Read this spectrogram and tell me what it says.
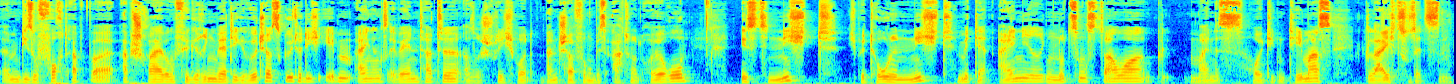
Ähm, die Sofortabschreibung für geringwertige Wirtschaftsgüter, die ich eben eingangs erwähnt hatte, also Stichwort Anschaffung bis 800 Euro, ist nicht, ich betone nicht, mit der einjährigen Nutzungsdauer meines heutigen Themas gleichzusetzen.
